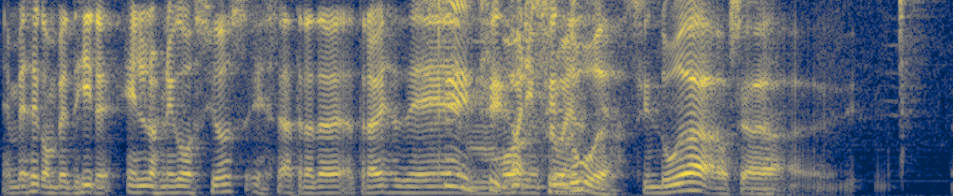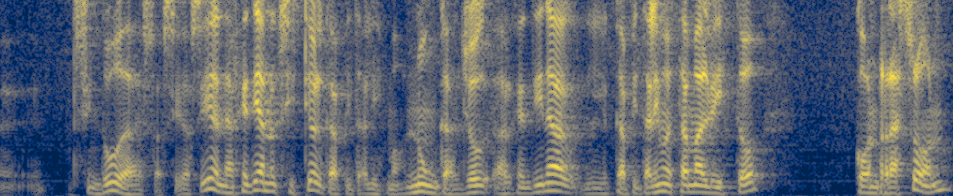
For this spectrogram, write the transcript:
En vez de competir en los negocios, es a, través de... Sí, sí, sin duda, sin duda, o sea... Eh, sin duda eso ha sido así. En Argentina no existió el capitalismo, nunca. Yo, Argentina, el capitalismo está mal visto, con razón,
